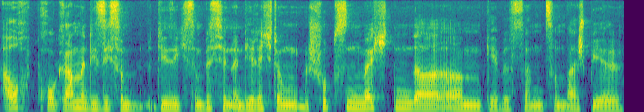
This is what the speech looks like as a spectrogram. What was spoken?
auch Programme, die sich, so, die sich so ein bisschen in die Richtung schubsen möchten. Da ähm, gäbe es dann zum Beispiel,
